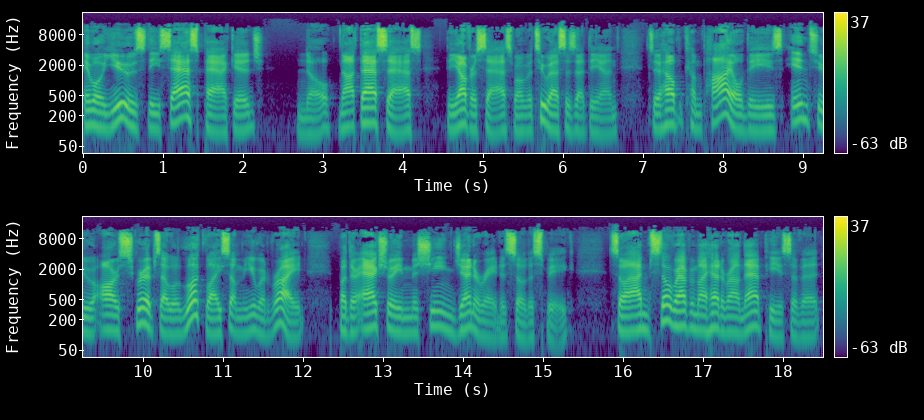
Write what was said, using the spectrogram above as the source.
it will use the SAS package. No, not that SAS, the other SAS, one with two S's at the end, to help compile these into our scripts that would look like something you would write, but they're actually machine generated, so to speak. So I'm still wrapping my head around that piece of it,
